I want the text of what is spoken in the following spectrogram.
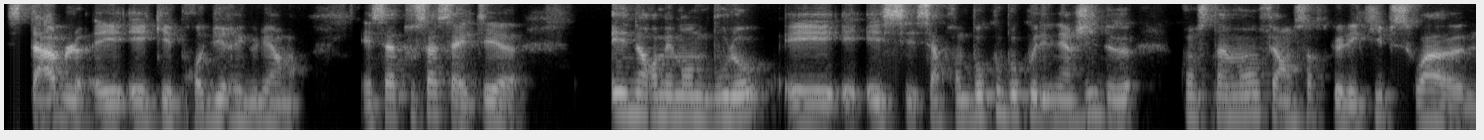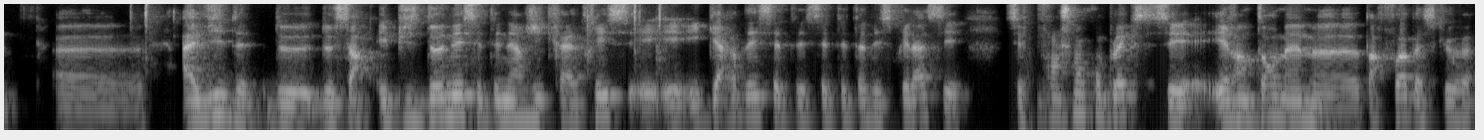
stable et, qui est produit régulièrement. Et ça, tout ça, ça a été euh, énormément de boulot, et, ça prend beaucoup, beaucoup d'énergie de constamment faire en sorte que l'équipe soit euh, avide de, ça, et puisse donner cette énergie créatrice et, garder cet, état d'esprit-là. C'est franchement complexe, c'est éreintant même parfois, parce que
